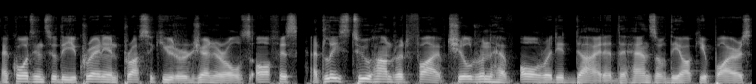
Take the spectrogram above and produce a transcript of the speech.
According to the Ukrainian Prosecutor General's office, at least 205 children have already died at the hands of the occupiers,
